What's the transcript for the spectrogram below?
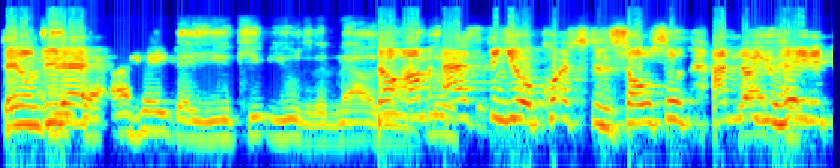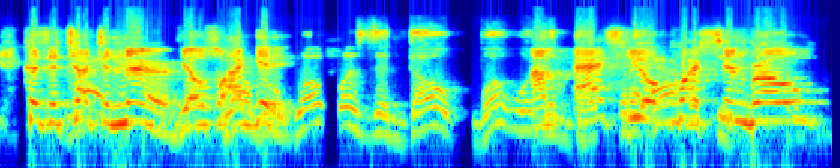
They don't do I hate that. I hate that you keep using the analogy. No, I'm asking you a question, Sosa. I know you hate it because it touch a nerve, yo. So I get it. What was the dope? What was I'm asking you a question, bro.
